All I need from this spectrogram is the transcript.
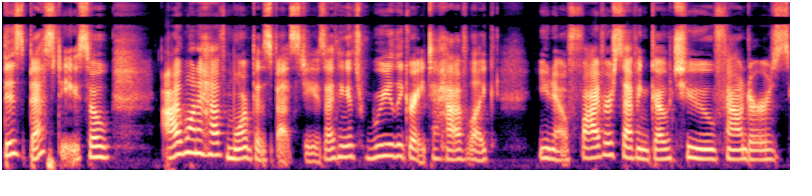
biz bestie. So I want to have more biz besties. I think it's really great to have like, you know, five or seven go to founders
